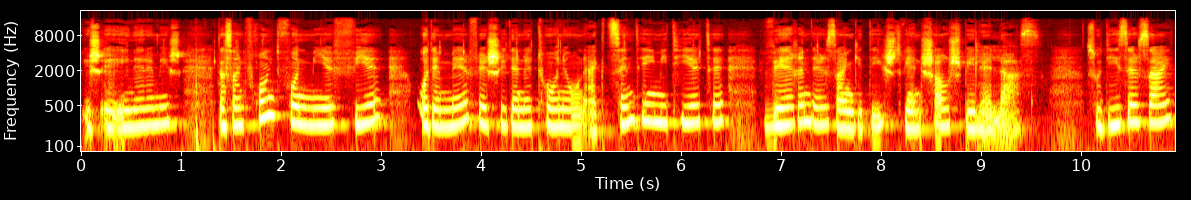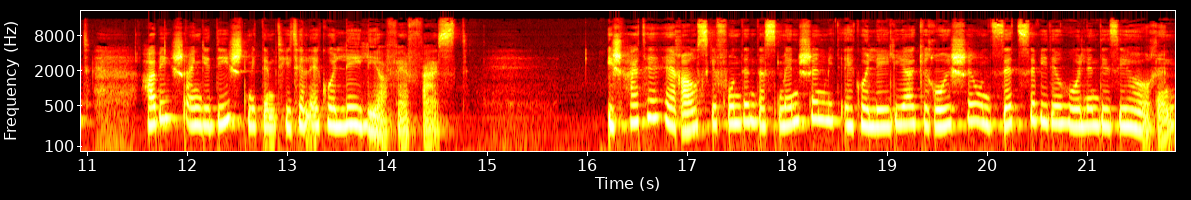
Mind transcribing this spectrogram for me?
Ich erinnere mich, dass ein Freund von mir vier oder mehr verschiedene Tone und Akzente imitierte, während er sein Gedicht wie ein Schauspieler las. Zu dieser Zeit habe ich ein Gedicht mit dem Titel Echolalia verfasst. Ich hatte herausgefunden, dass Menschen mit Echolalia Geräusche und Sätze wiederholen, die sie hören.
